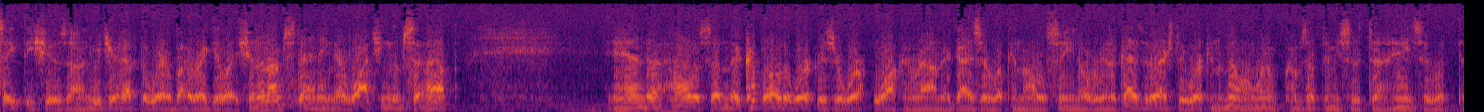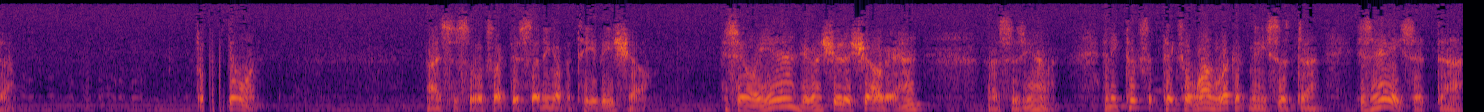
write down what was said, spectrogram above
safety shoes on, which you have to wear by regulation. And I'm standing there watching them set up. And uh, all of a sudden, a couple of other workers are work, walking around. Their guys are looking the whole scene over. You know, guys that are actually working the mill. And one of them comes up to me and says, uh, "Hey," he said, "What? Uh, what are you doing?" I says, "It looks like they're setting up a TV show." He said, well, yeah, you're going to shoot a show here, huh? I says, yeah. And he took, takes a long look at me. He said, uh, he says, hey, he said, uh,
